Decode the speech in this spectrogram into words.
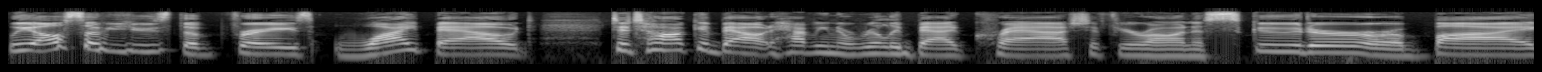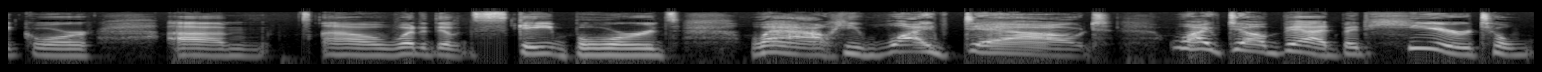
We also use the phrase wipe out to talk about having a really bad crash if you're on a scooter or a bike or um, oh, what are the skateboards? Wow, he wiped out, wiped out bad. But here, to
